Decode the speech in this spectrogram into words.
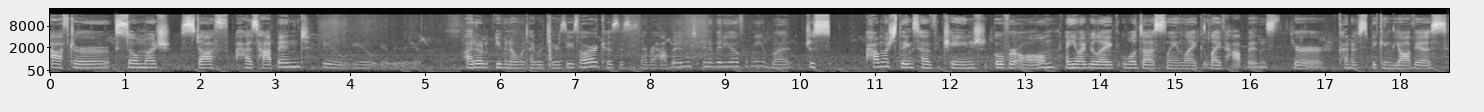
after so much stuff has happened. Ew, ew, ew, ew, ew. I don't even know what type of tears these are because this has never happened in a video for me, but just how much things have changed overall. And you might be like, well, duh, like life happens. You're kind of speaking the obvious.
